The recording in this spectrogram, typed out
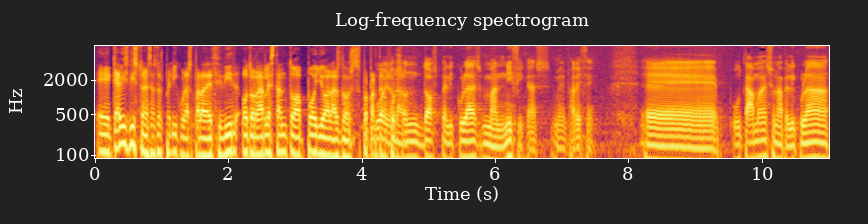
¿Qué habéis visto en estas dos películas para decidir otorgarles tanto apoyo a las dos por parte del Bueno, jurado? son dos películas magníficas, me parece. Eh, Utama es una película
